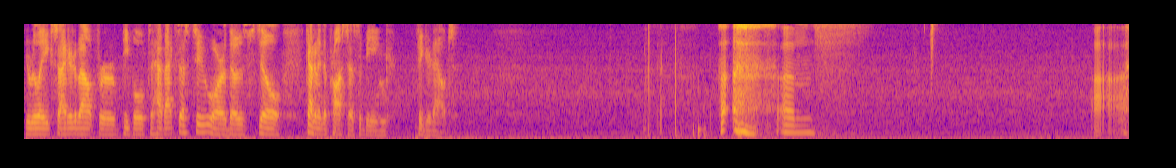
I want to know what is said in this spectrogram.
you're really excited about for people to have access to, or are those still kind of in the process of being figured out? Um, uh,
